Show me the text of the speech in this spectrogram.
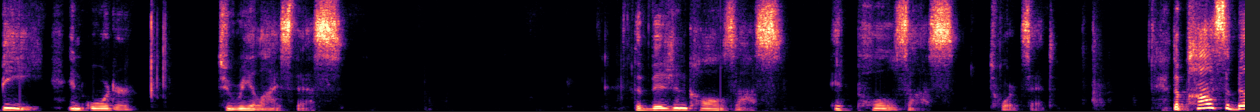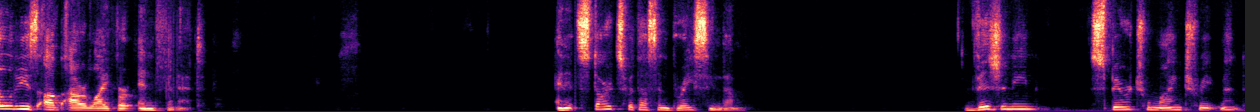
be in order to realize this? The vision calls us, it pulls us towards it. The possibilities of our life are infinite. And it starts with us embracing them. Visioning, spiritual mind treatment,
